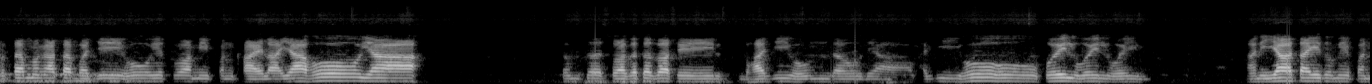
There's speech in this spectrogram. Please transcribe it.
करता मग आता भजे हो येतो आम्ही पण खायला या हो या. तुमचं स्वागतच असेल. भाजी होऊन जाऊ द्या. भाजी हो हो होईल होईल होईल. आणि या ताई तुम्ही पण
